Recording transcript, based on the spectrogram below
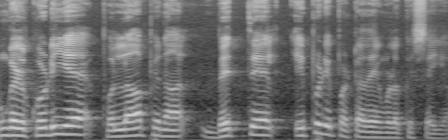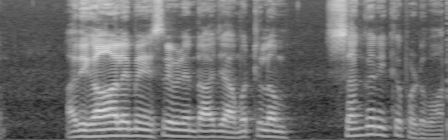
உங்கள் கொடிய பொல்லாப்பினால் பெத்தேல் இப்படிப்பட்டதை உங்களுக்கு செய்யும். அதிகாலமே இஸ்ரேலின் ராஜா முற்றிலும் சங்கரிக்கப்படுவான்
